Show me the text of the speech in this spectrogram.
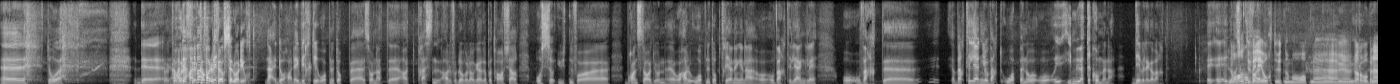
Eh, da det, Hva var det, hadde hva var det første du hadde gjort? Nei, da hadde jeg virkelig åpnet opp eh, sånn at, eh, at pressen hadde fått lov å lage reportasjer, også utenfor eh, Brann stadion, og hadde åpnet opp treningene og, og vært tilgjengelig. Og, og vært, ja, vært tilgjengelig og vært åpen og, og, og imøtekommende. Det ville jeg ha vært. Jeg, jeg, Noe altså, annet du ville gjort utenom å åpne garderobene?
